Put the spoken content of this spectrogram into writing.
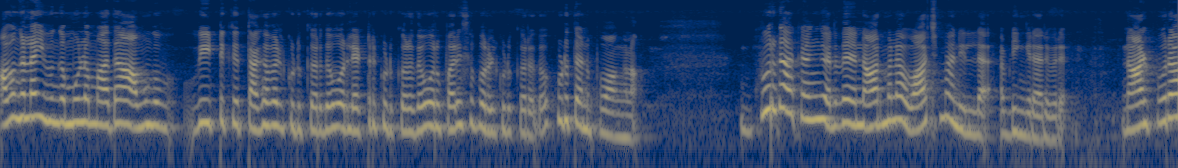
அவங்களாம் இவங்க மூலமாக தான் அவங்க வீட்டுக்கு தகவல் கொடுக்கறதோ ஒரு லெட்டர் கொடுக்கறதோ ஒரு பரிசு பொருள் கொடுக்கறதோ கொடுத்து அனுப்புவாங்களாம். கூர்காக்கங்கிறது நார்மலாக வாட்ச்மேன் இல்லை அப்படிங்கிறார் இவர். நாள் பூரா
